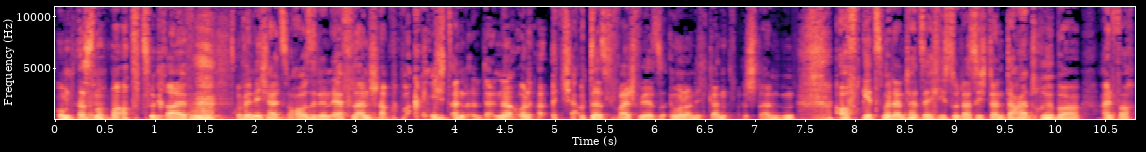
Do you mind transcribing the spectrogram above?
um das nochmal aufzugreifen. Und wenn ich halt zu Hause den F-Flansch habe, aber eigentlich dann, dann ne, oder ich habe das Beispiel jetzt immer noch nicht ganz verstanden. Oft geht's mir dann tatsächlich so, dass ich dann da drüber einfach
